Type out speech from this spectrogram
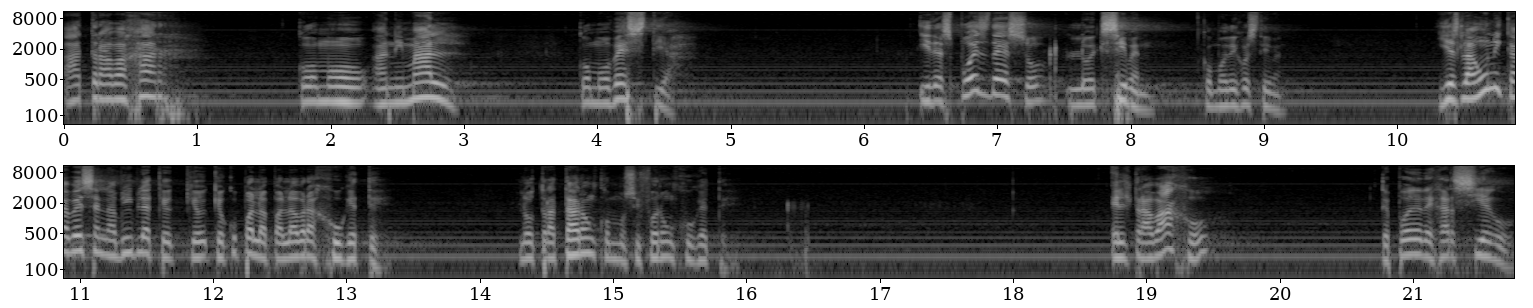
a trabajar como animal, como bestia. Y después de eso lo exhiben, como dijo Steven. Y es la única vez en la Biblia que, que, ocupa la palabra juguete. Lo trataron como si fuera un juguete. El trabajo te puede dejar ciego,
